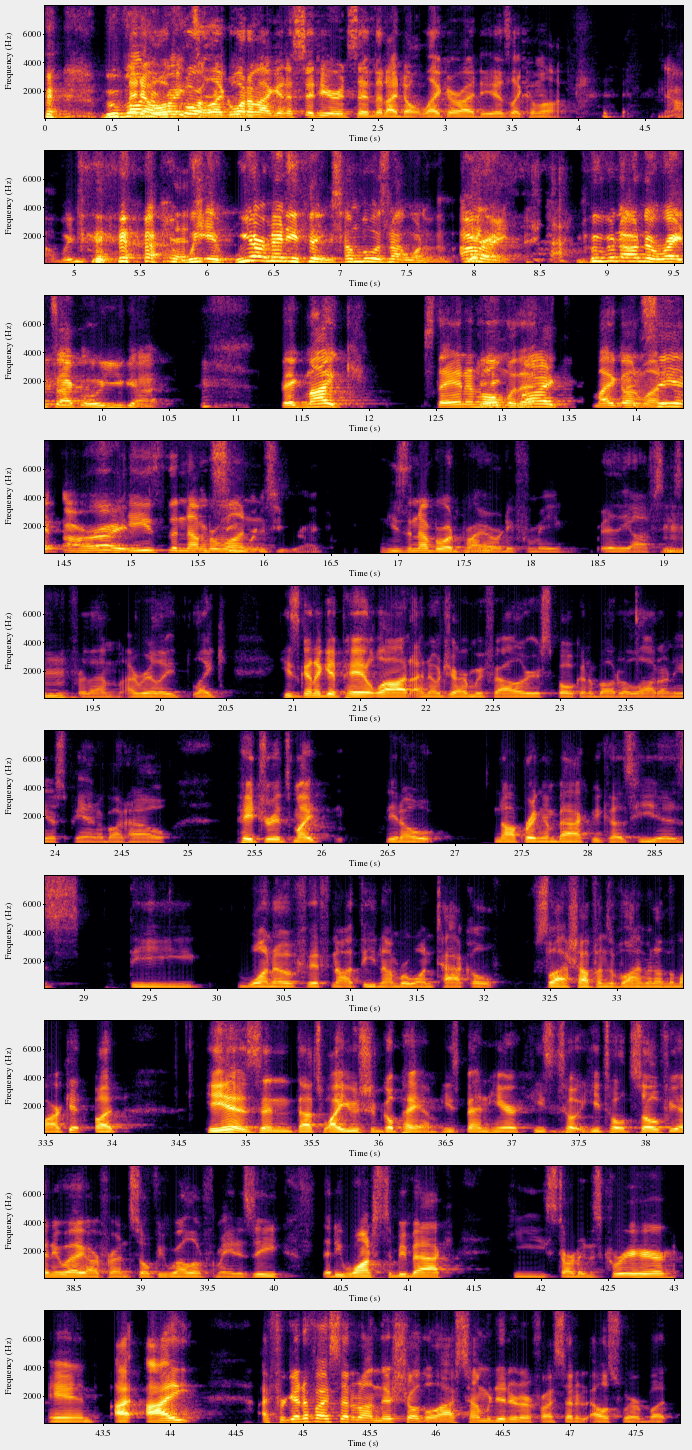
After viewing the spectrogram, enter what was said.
Move on I know, to of right course. Like, what am I going to sit here and say that I don't like our ideas? Like, come on. No, we we we are many things. Humble is not one of them. All right, moving on to right tackle. Who you got? Big Mike, staying at home Big with it. Mike. Mike on Let's one. see it. All right. He's the number Let's one. Where does he he's the number one Mhm. priority for me in the offseason Mhm. for them. I really like he's gonna get paid a lot. I know Jeremy Fowler has spoken about it a lot on ESPN about how Patriots might, you know, not bring him back because he is the one of, if not the number one tackle slash offensive lineman on the market. But he is, and that's why you should go pay him. He's been here. He's to, he told Sophie anyway, our friend Sophie Weller from A to Z, that he wants to be back. He started his career here, and I I I forget if I said it on this show the last time we did it or if I said it elsewhere, but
